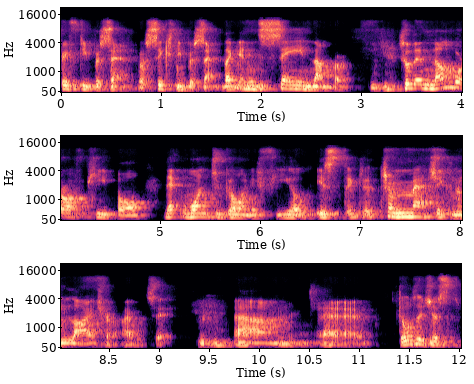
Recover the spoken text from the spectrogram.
50% or 60%, like an mm-hmm. insane number. Mm-hmm. So the number of people that want to go in the field is dramatically larger, I would say. Mm-hmm. Um, uh, those are just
